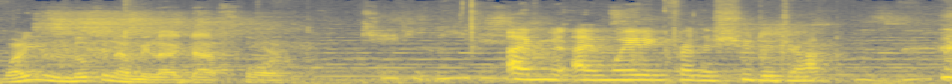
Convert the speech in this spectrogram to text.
What are you looking at me like that for? Katie, eat it. I'm I'm waiting for the shoe to drop.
